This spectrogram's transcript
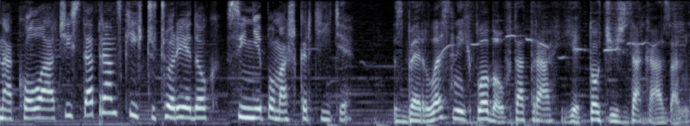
na koláči z tatranských čučoriedok si nepomaškrtíte. Zber lesných plodov v Tatrách je totiž zakázaný.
